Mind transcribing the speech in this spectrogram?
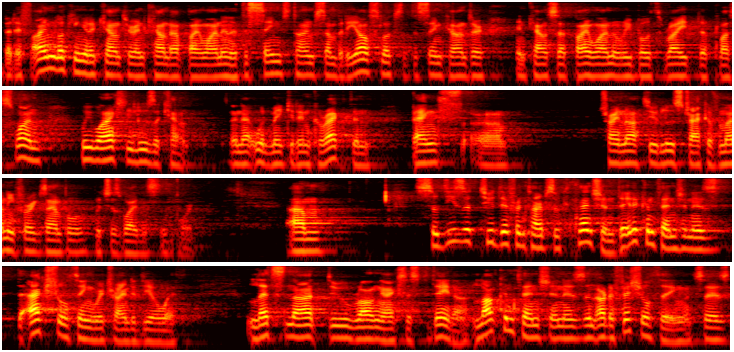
But if I'm looking at a counter and count up by one, and at the same time somebody else looks at the same counter and counts up by one, and we both write the plus one, we will actually lose a count. And that would make it incorrect, and banks uh, Try not to lose track of money, for example, which is why this is important. Um, so these are two different types of contention. Data contention is the actual thing we're trying to deal with. Let's not do wrong access to data. Lock contention is an artificial thing that says,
